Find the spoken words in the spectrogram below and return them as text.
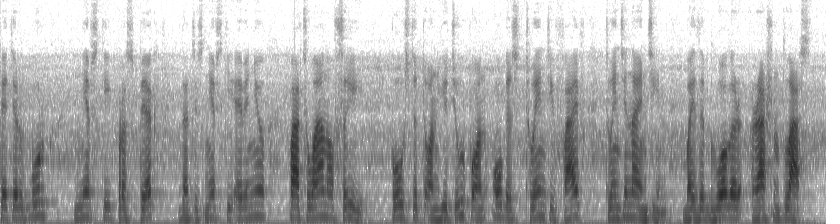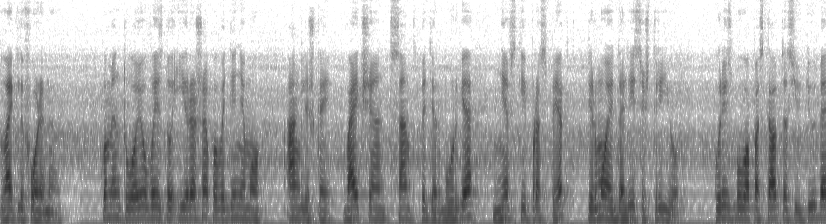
Petersburg, Nevsky Prospect, that is Nevsky Avenue, part 1 of 3, posted on YouTube on August 25, 2019 by the blogger Russian Plus, likely foreigner. Komentuoju vaizdo įrašą pavadinimu angliškai Vaikščiant Sankt Peterburgė, Nevsky Prospekt, pirmoji dalis iš trijų, kuris buvo paskelbtas YouTube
